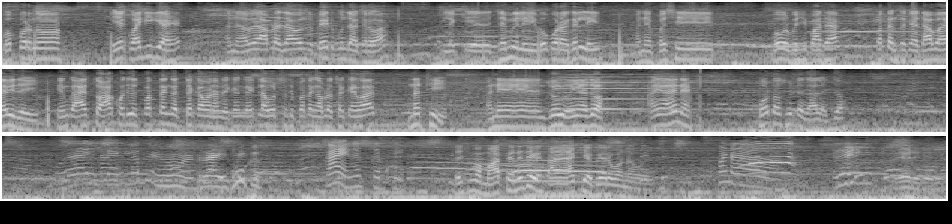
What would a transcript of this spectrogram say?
બપોરનો એક વાગી ગયા છે. અને હવે આપણે જવાનું પેટ પૂજા કરવા. એટલે કે જમી લઈ બપોરા કરી લઈ અને પછી બપોર પછી પાછા પતંગ ચકાય ધાબા આવી જઈ કેમ કે આજ તો આખો દિવસ પતંગ જ ચકાવવાના છે કેમ કે એટલા વર્ષોથી પતંગ આપણે ચકાવ્યા નથી. અને જોયું અહીંયા જો અહીંયા હે ને ફોટો શૂટ જ હાલે જો. કાંઈ નથી કરતી. ચશ્મા માથે નથી આંખે પહેરવાના હોય. પણ રેડી રેડી રેડી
